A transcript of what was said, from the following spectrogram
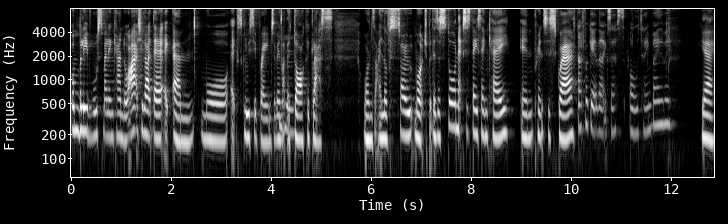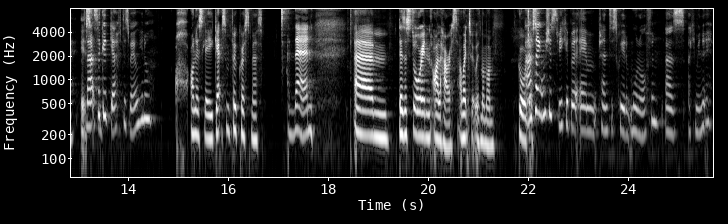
unbelievable smelling candle. I actually like their um, more exclusive range. I mean, like the darker glass ones that I love so much. But there's a store next to Space NK in Princes Square. I forget that exists all the time. By the way, Yeah, it's that's a good gift as well. You know. honestly get some for Christmas. And then um, there's a store in Isla Harris. I went to it with my mum. Gorgeous. I think we should speak about um, Princes Square more often as a community.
